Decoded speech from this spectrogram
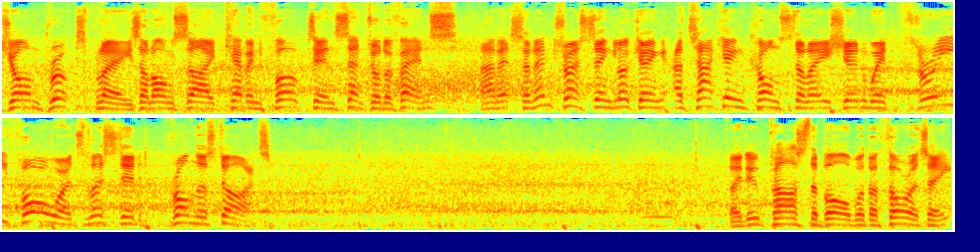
John Brooks plays alongside Kevin Vogt in central defence. And it's an interesting looking attacking constellation with three forwards listed from the start. They do pass the ball with authority.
